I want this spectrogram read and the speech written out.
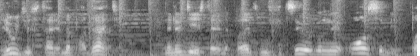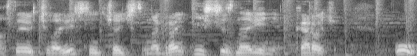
Люди стали нападать. На людей стали нападать инфицированные особи, поставив человечество, человечество на грань исчезновения. Короче, у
